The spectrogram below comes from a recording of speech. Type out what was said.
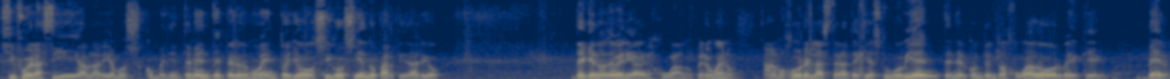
Si fuera así, hablaríamos convenientemente, pero de momento yo sigo siendo partidario de que no debería haber jugado. Pero bueno, a lo mejor la estrategia estuvo bien, tener contento al jugador, ver, que, ver,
